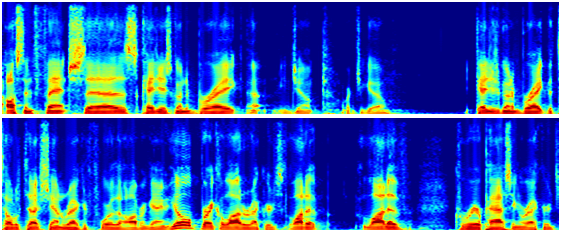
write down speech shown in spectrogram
Austin Finch says KJ is going to break. Oh, you jumped. Where'd you go? KJ is going to break the total touchdown record for the Auburn game. He'll break a lot of records. A lot of, a lot of career passing records.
